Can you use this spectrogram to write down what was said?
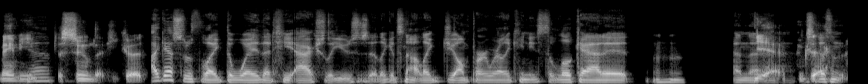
made me Yeah. assume that he could. I guess with like the way that he actually uses it, like it's not like Jumper where like he needs to look at it mm-hmm. And then Yeah, he exactly. doesn't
